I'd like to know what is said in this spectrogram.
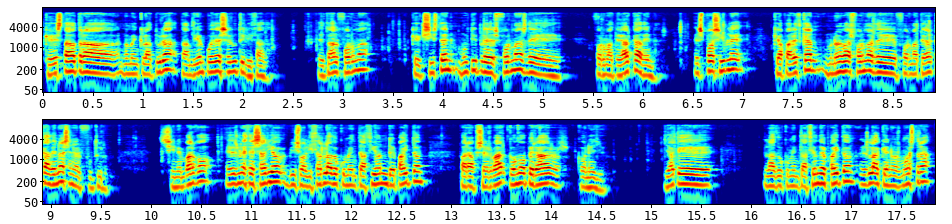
que esta otra nomenclatura también puede ser utilizada. De tal forma que existen múltiples formas de formatear cadenas. Es posible que aparezcan nuevas formas de formatear cadenas en el futuro. Sin embargo, es necesario visualizar la documentación de Python para observar cómo operar con ello, ya que la documentación de Python es la que nos muestra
